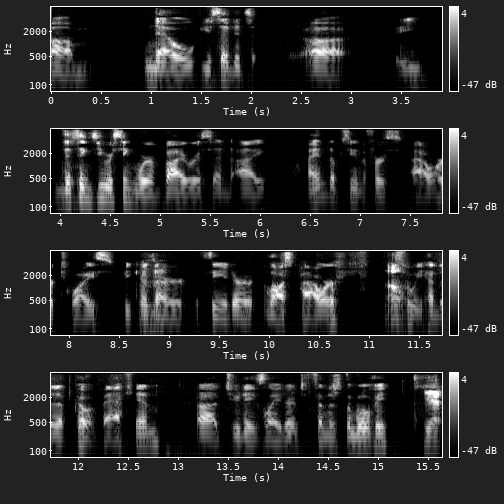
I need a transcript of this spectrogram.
Um, now you said it's uh, the things you were seeing were virus, and I I ended up seeing the first hour twice because Mhm. our theater lost power, Oh. so we ended up going back in uh, two days later to finish the movie. Yeah.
